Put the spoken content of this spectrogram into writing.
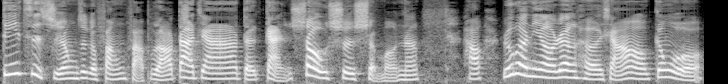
第一次使用这个方法，不知道大家的感受是什么呢？好，如果你有任何想要跟我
